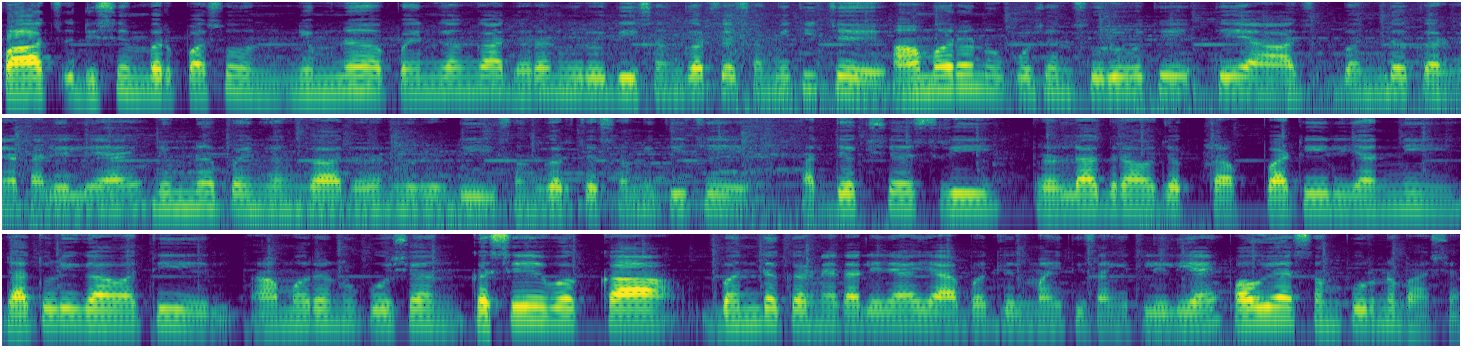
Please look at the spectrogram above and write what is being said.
पाच डिसेंबरपासून निम्न पैनगंगा धरण विरोधी संघर्ष समितीचे आमरण उपोषण सुरू होते. ते आज बंद करण्यात आलेले आहे. निम्न पैनगंगा धरण विरोधी संघर्ष समितीचे अध्यक्ष श्री प्रल्हादराव जगताप पाटील यांनी जातोडी गावातील आमरण उपोषण कसे व का बंद करण्यात आलेले आहे याबद्दल माहिती सांगितलेली आहे. पाहूया संपूर्ण भाषण.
